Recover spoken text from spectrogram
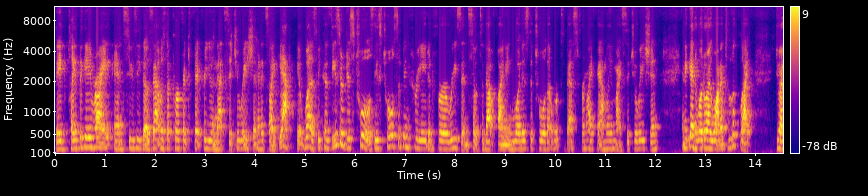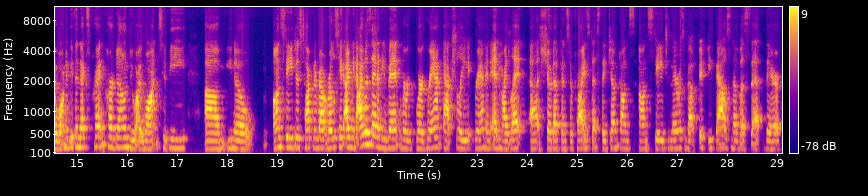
they'd played the game right. And Susie goes, That was the perfect fit for you in that situation. And it's like, Yeah, it was because these are just tools. These tools have been created for a reason. So it's about finding what is the tool that works best for my family and my situation. And again, what do I want it to look like? Do I want to be the next Grant Cardone? Do I want to be, um, you know, on stages talking about real estate. I mean, I was at an event where, where Grant actually, Grant and Ed Mylett uh, showed up and surprised us. They jumped on on stage, and there was about fifty thousand of us that there.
